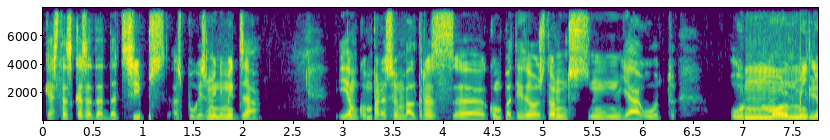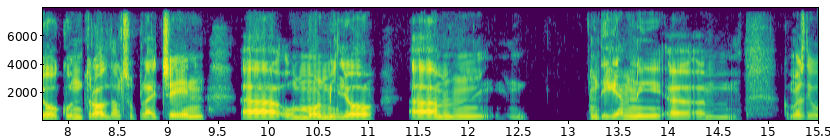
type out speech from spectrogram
aquesta escassetat de xips es pogués minimitzar. I en comparació amb altres eh, competidors, doncs, hi ha hagut un molt millor control del supply chain, eh, un molt millor, eh, diguem-ne, eh, com es diu,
